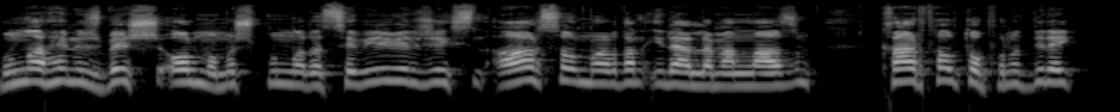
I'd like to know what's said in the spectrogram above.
Bunlar henüz 5 olmamış. Bunlara seviye vereceksin. Ağır savunmalardan ilerlemen lazım. Kartal topunu direkt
